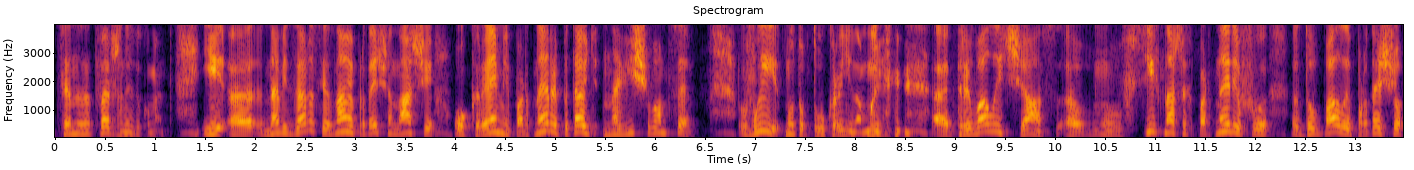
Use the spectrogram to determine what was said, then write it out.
це не затверджений документ. І навіть зараз я знаю про те, що наші окремі партнери питають, навіщо вам це? Ви, ну тобто Україна, ми тривалий час всіх наших партнерів е, довбали про те, що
